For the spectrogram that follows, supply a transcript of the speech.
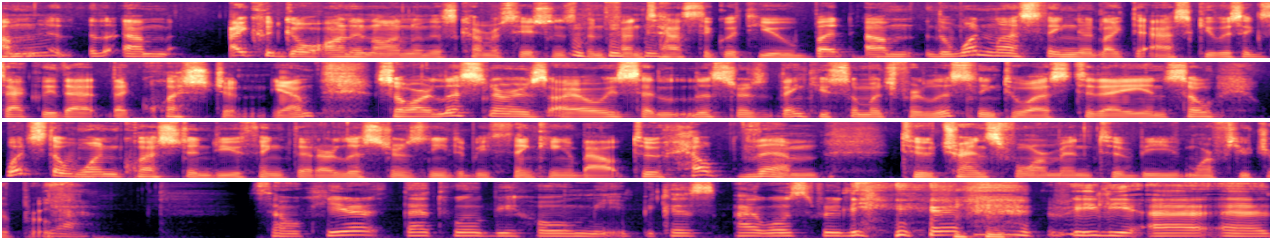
Um, um, I could go on and on on this conversation. It's been fantastic with you. But um, the one last thing I'd like to ask you is exactly that that question. Yeah. So our listeners, I always said, listeners, thank you so much for listening to us today. And so, what's the one question do you think that our listeners need to be thinking about to help them to transform and to be more future proof? Yeah. So here that will be homey because I was really, really, uh, uh,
